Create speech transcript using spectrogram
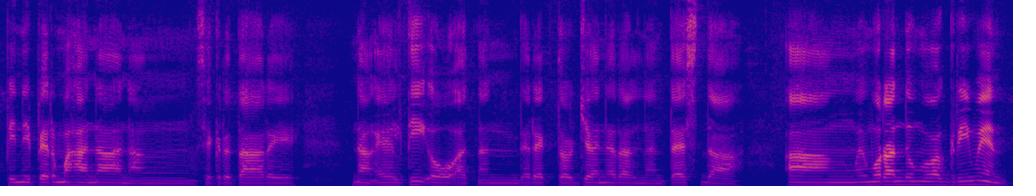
pinipirmahan na ng sekretary ng LTO at ng Director General ng TESDA ang Memorandum of Agreement.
